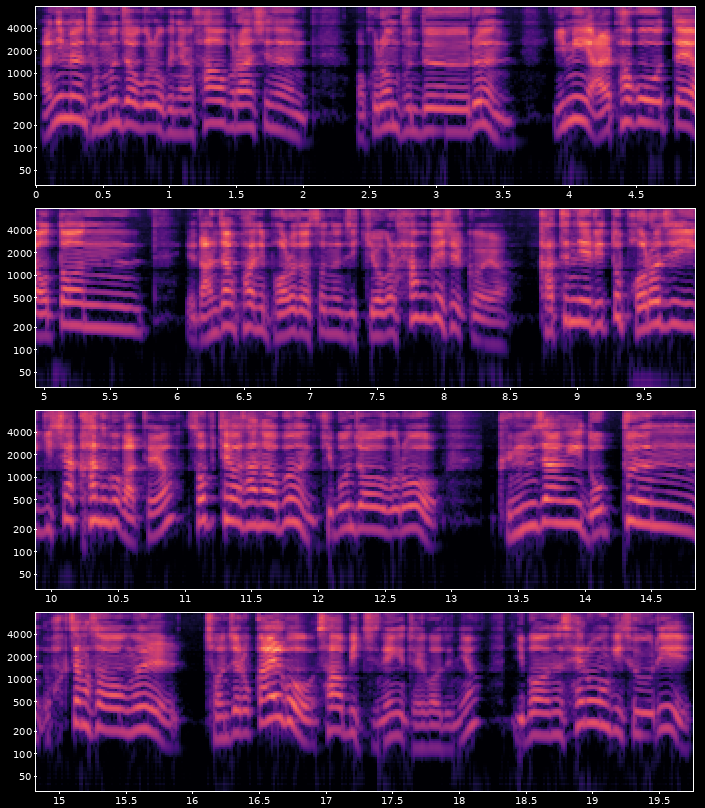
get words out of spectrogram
아니면 전문적으로 그냥 사업을 하시는 어, 그런 분들은 이미 알파고 때 어떤 난장판이 벌어졌었는지 기억을 하고 계실 거예요. 같은 일이 또 벌어지기 시작하는 것 같아요. 소프트웨어 산업은 기본적으로 굉장히 높은 확장성을 전제로 깔고 사업이 진행이 되거든요. 이번은 새로운 기술이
